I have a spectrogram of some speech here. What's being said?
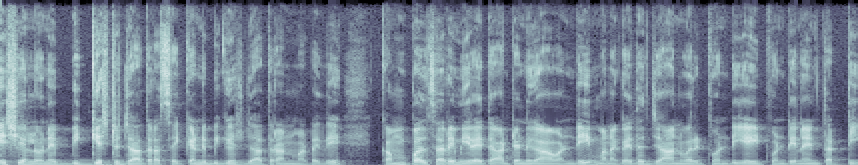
ఏషియన్లోనే బిగ్గెస్ట్ జాతర సెకండ్ బిగ్గెస్ట్ జాతర అనమాట ఇది. కంపల్సరీ మీరైతే అటెండ్ కావండి. మనకైతే జనవరి twenty eight twenty nine thirty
